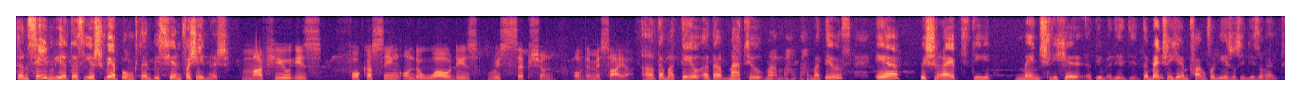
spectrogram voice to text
dann sehen wir, dass ihr Schwerpunkt ein bisschen verschieden ist. Matthew is focusing on the world's reception of the Messiah. Äh, Der, Matthäu, äh, der Matthew, Ma- Matthäus, er beschreibt die menschliche, die, die, der menschliche Empfang von Jesus in dieser Welt.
